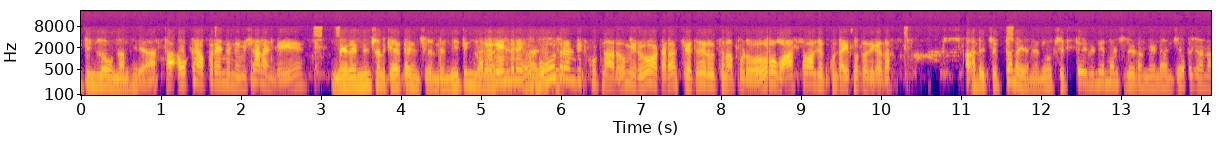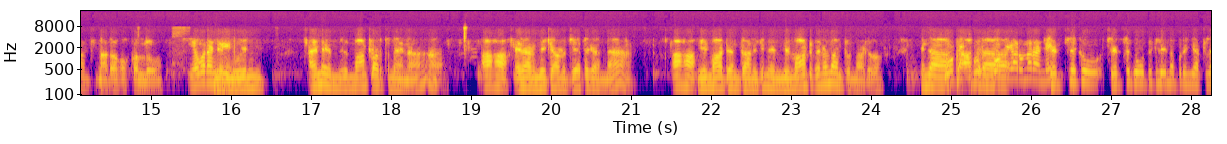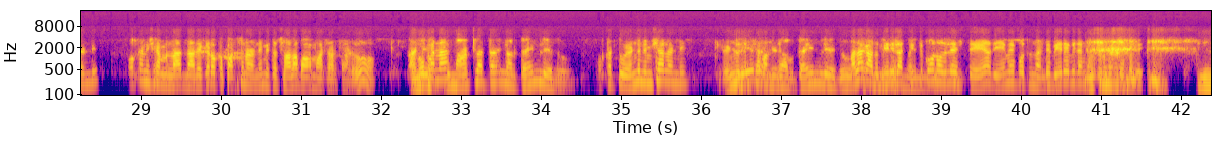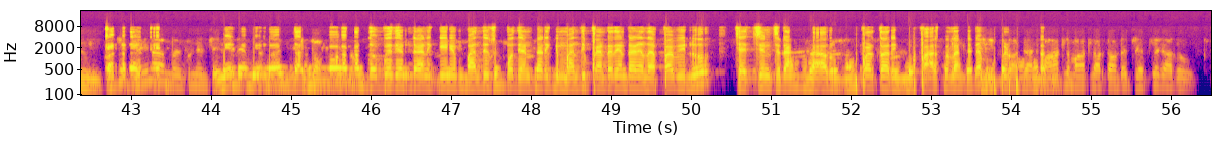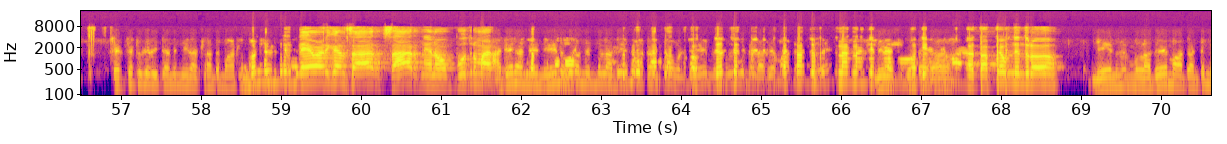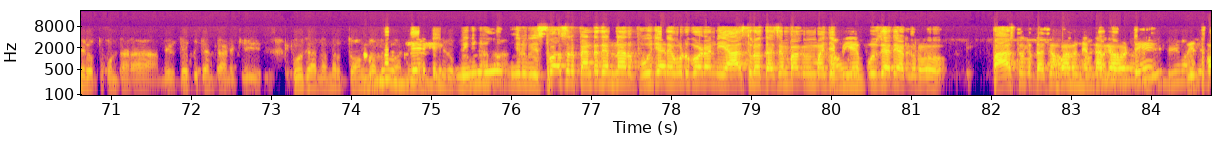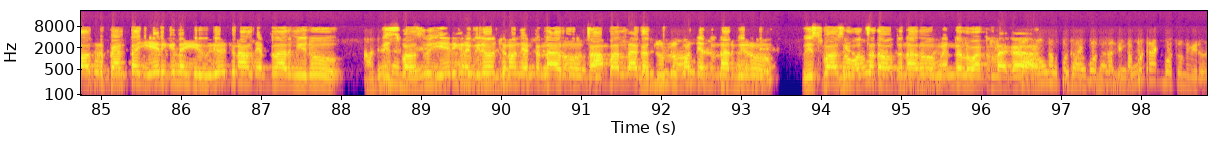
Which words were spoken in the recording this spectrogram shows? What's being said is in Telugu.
మీటింగ్లో ఉన్నాను అయ్యా. ఒక్క ఒక్క రెండు నిమిషాలండి. నేను రెండు నిమిషాలు కేటాయించండి. మీటింగ్లో. రెండు బూతులు. అని తిట్టుకుంటున్నారు మీరు అక్కడ చర్చ జరుగుతున్నప్పుడు వాస్తవాలు చెప్పుకుంటే అయిపోతుంది కదా. అది చెప్తానయ్యా నేను. చెప్తే వినే మనసు లేదని నేను చేతగానే అంటున్నారు ఒక్కొక్కళ్ళు. ఎవరండి? నేను ఆయన మీరు మాట్లాడుతున్నా ఆయన. ఆహా. ఆయన మీకేమైనా చేతగానా? ఆహా. ఈ మాట వినడానికి నేను మీ మాట వినను అంటున్నాడు. ఇంకా అక్కడ చర్చకు చర్చకు ఓపిక లేనప్పుడు ఇంక ఒక్క నిమిషం నా నా దగ్గర ఒక పర్సన్ అండి మీతో చాలా బాగా మాట్లాడతాడు. అంటే మాట్లాడటానికి నాకు టైం లేదు. ఒక టూ రెండు నిమిషాలండి. రెండు నిమిషాలు. నాకు టైం లేదు. అలా కాదు మీరు ఇలా తిట్టుకొని వదిలేస్తే అది ఏమైపోతుందంటే వేరే విధంగా దొబ్బి తినడానికి మంది సొమ్ము తినడానికి మంది పెంట తినడానికి తప్ప వీళ్ళు చర్చించడానికి రారు భయపడతారు. వీళ్ళు పాస్టర్లు అంటేనే మాటలు మాట్లాడుతా ఉంటే చర్చ కాదు. చర్చ జరుగుతుంది మీరు అట్లాంటి మాటలు ఇవ్వండి, మాట్లాడితే నేను ఏమడిగాను సార్? సార్ నేను బూతులు అదేనండి నేను కూడా మిమ్మల్ని అదే? తప్పే ఉంది ఇందులో. నేను మిమ్మల్ని అదే మాట అంటే మీరు ఒప్పుకుంటారా? మీరు దెబ్బి తినడానికి పూజారులందరూ దొంగలు అని మీరు మీరు విశ్వాసులు పెంట తింటున్నారు. పూజారి ఎవడు కూడా నీ ఆస్తిలో దశం భాగం ఇమ్మని చెప్పి ఏ. పూజారి అడగరు. పాస్టర్లు దశం భాగం తింటున్నారు కాబట్టి విశ్వాసులు. పెంట ఏరిగిన ఈ విరోచనాలు తింటున్నారు మీరు. విశ్వాసులు ఏరిగిన విరోచనం తింటున్నారు. సాంబార్ లాగా జుర్రుకొని తింటున్నారు మీరు? విశ్వాసులు తింటున్నారా? మినరల్ వాటర్ లాగా. తప్పు ట్రాక్ మీరు?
